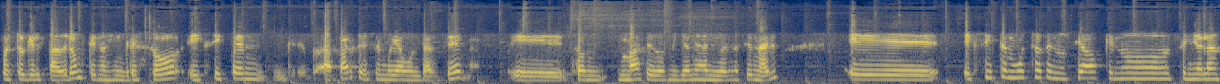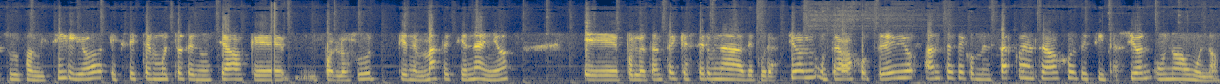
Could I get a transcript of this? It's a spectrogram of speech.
puesto que el padrón que nos ingresó existen, aparte de ser muy abundante, eh, son más de dos millones a nivel nacional, eh, existen muchos denunciados que no señalan su domicilio, existen muchos denunciados que por los RUT tienen más de 100 años, eh, por lo tanto hay que hacer una depuración, un trabajo previo antes de comenzar con el trabajo de citación uno a uno.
